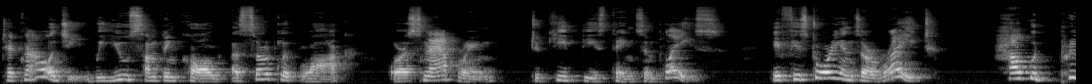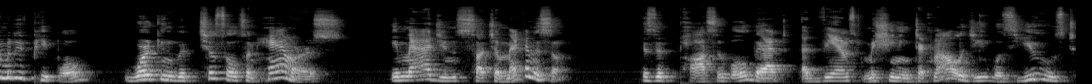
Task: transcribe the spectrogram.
technology. We use something called a circlip lock or a snap ring to keep these things in place. If historians are right, how could primitive people working with chisels and hammers imagine such a mechanism? Is it possible that advanced machining technology was used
